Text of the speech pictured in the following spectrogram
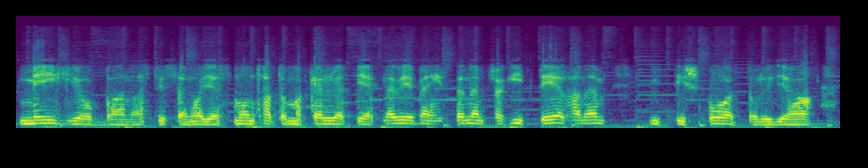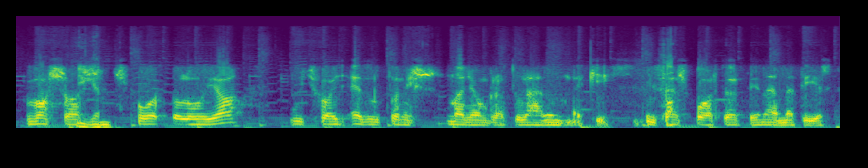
még jobban azt hiszem, hogy ezt mondhatom a kerületiek nevében, hiszen nem csak itt él, hanem itt is sportol, ugye a Vasas Igen. sportolója, úgyhogy ezúton is nagyon gratulálunk neki, hiszen sporttörténelmet írt.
